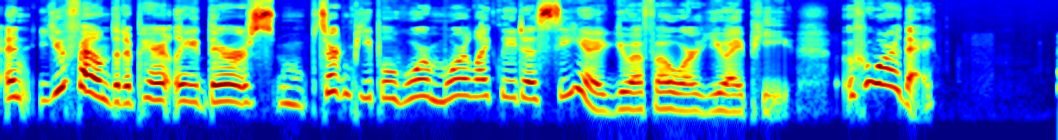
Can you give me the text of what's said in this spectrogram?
And you found that apparently there are certain people who are more likely to see a UFO or UAP. Who are they?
